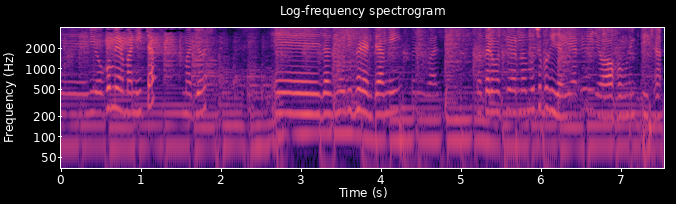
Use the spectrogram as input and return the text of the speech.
Eh, vivo con mi hermanita mayor. Eh, ella es muy diferente a mí, pero igual. No tenemos que vernos mucho porque ella vive arriba y yo abajo, mentira.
